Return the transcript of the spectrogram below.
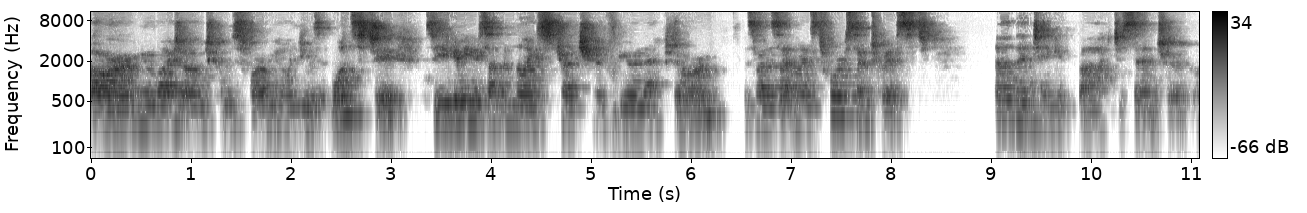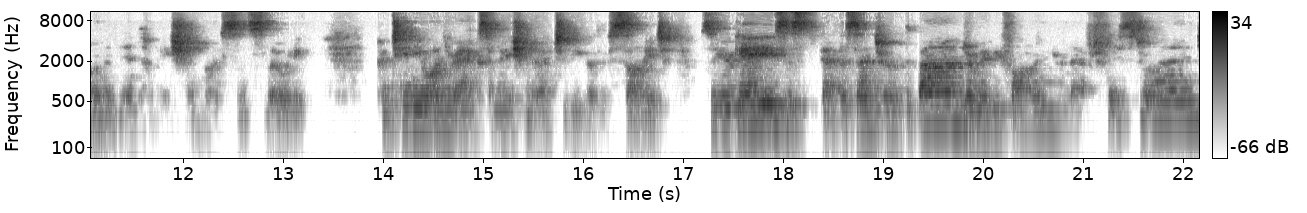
arm, your right arm, to come as far behind you as it wants to. So you're giving yourself a nice stretch here for your left arm, as well as that nice torso twist. And then take it back to center on an inhalation, nice and slowly. Continue on your exhalation out to the other side. So your gaze is at the center of the band, or maybe following your left fist around.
